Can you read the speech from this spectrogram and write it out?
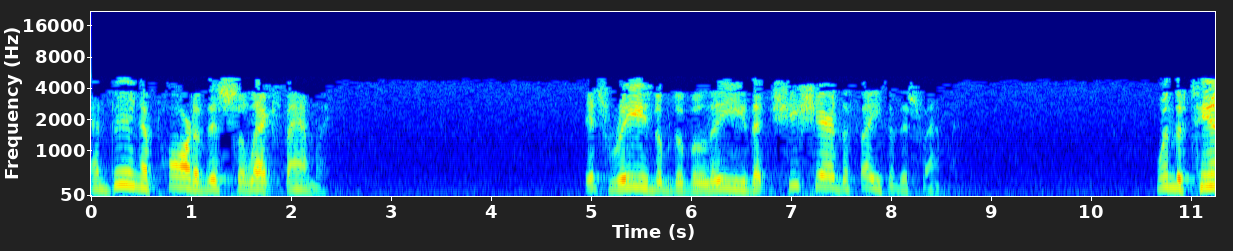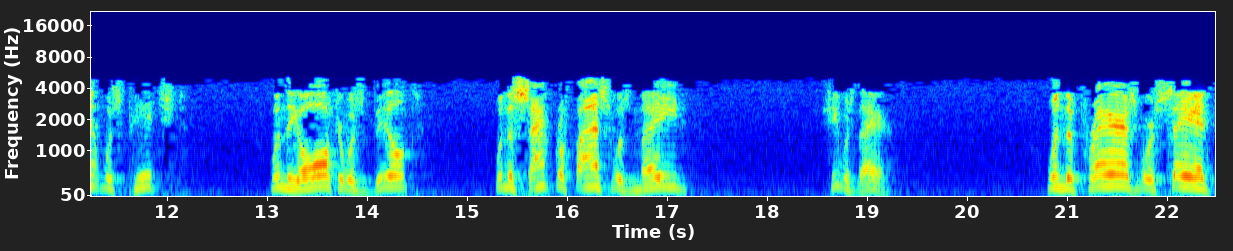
and being a part of this select family. It's reasonable to believe that she shared the faith of this family. When the tent was pitched, when the altar was built, when the sacrifice was made, she was there. When the prayers were said,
